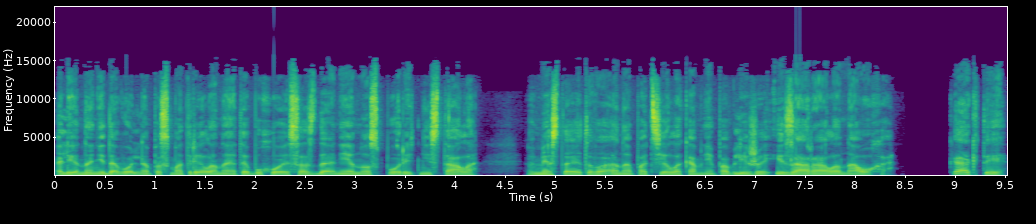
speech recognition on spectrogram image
Лена недовольно посмотрела на это бухое создание, но спорить не стала. Вместо этого она подсела ко мне поближе и заорала на ухо. «Как ты?»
